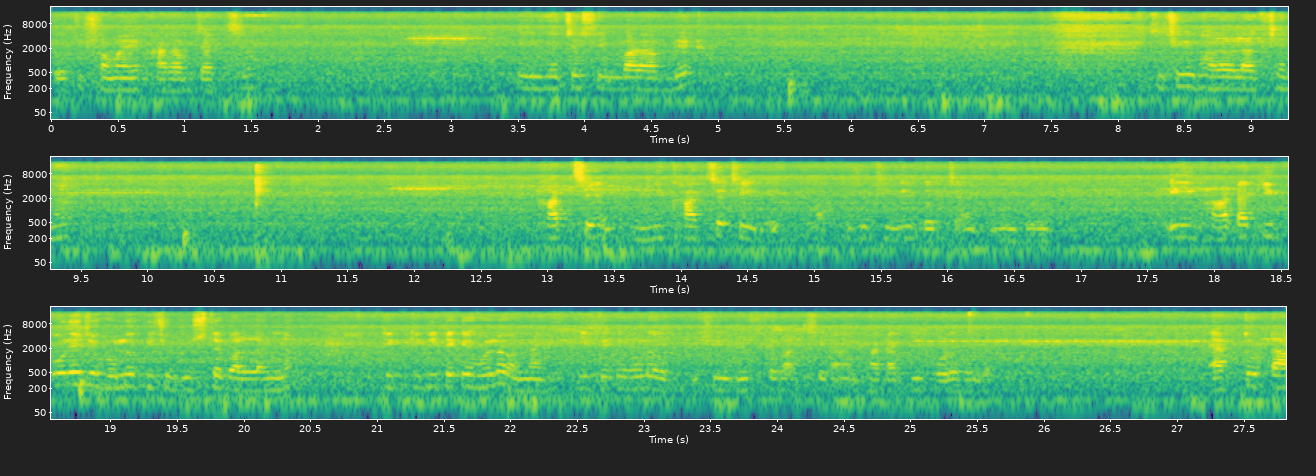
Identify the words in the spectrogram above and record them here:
প্রচুর সময়ে খারাপ যাচ্ছে। এই হচ্ছে সিম্বার আপডেট। কিছুই ভালো লাগছে না। খাচ্ছে এমনি খাচ্ছে ঠিকই কিছু ঠিকই করছে। কিন্তু এই ঘাটা কি করে যে হলো কিছু বুঝতে পারলাম না। টিকটিকি থেকে হলো না কি থেকে হলো কিছুই বুঝতে পারছি না, ঘাটা কি করে হলো। এতটা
